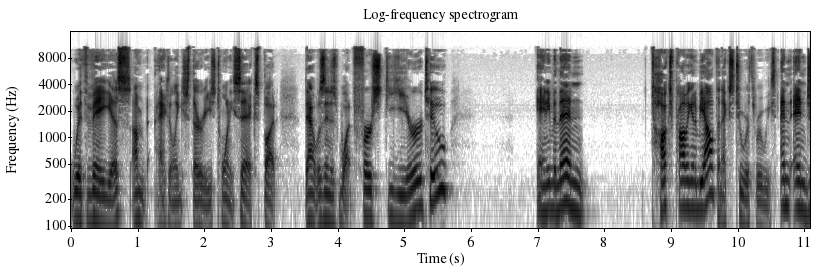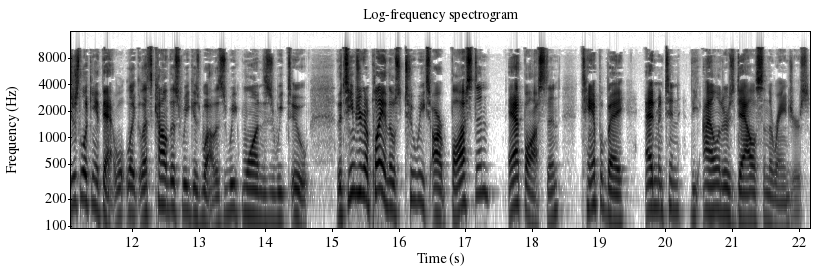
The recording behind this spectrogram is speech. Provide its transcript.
with Vegas. I'm acting like he's 30s, 26, but that was in his what first year or two, and even then, Tuch's probably going to be out the next two or three weeks. And and just looking at that, like let's count this week as well. This is week one. This is week two. The teams you're going to play in those two weeks are Boston at Boston, Tampa Bay, Edmonton, the Islanders, Dallas, and the Rangers.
